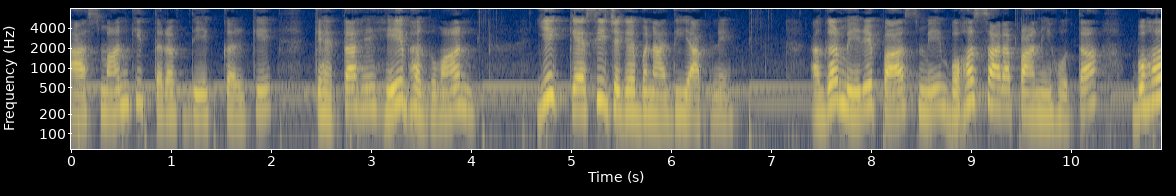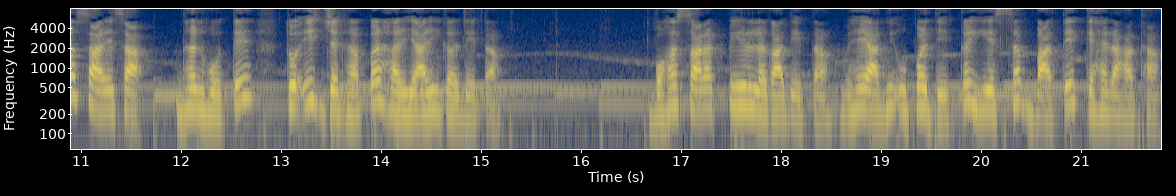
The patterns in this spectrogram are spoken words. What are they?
आसमान की तरफ़ देख करके कहता है, हे भगवान, ये कैसी जगह बना दी आपने? अगर मेरे पास में बहुत सारा पानी होता, बहुत सारे साधन होते तो इस जगह पर हरियाली कर देता। बहुत सारा पेड़ लगा देता। वह आदमी ऊपर देखकर ये सब बातें कह रहा था।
